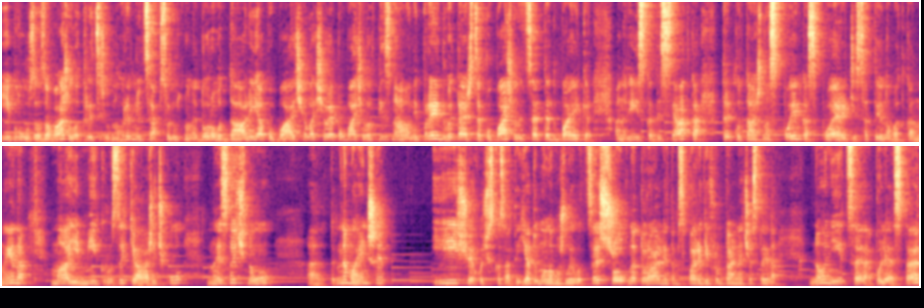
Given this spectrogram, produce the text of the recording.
І блуза заважила 31 гривню, це абсолютно недорого. Далі я побачила, що я побачила впізнаваний принт. Ви теж це побачили. Це Тед Бейкер, англійська десятка, трикотажна спинка, спереді сатинова тканина, має мікрозатяжечку, незначну, е, тим не менше. І що я хочу сказати? Я думала, можливо, це шовк натуральний, там спереді фронтальна частина. Ну ні, це поліестер.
